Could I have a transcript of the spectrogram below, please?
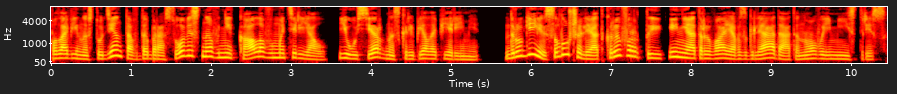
Половина студентов добросовестно вникала в материал и усердно скрипела перьями. Другие слушали, открыв рты и не отрывая взгляда от новой мистрис.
